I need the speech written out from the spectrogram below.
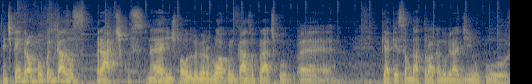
A gente quer entrar um pouco em casos práticos, né? A gente falou no primeiro bloco um caso prático é, que é a questão da troca do gradil por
